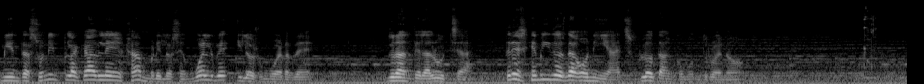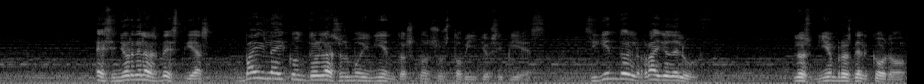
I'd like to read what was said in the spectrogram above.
mientras un implacable enjambre los envuelve y los muerde. Durante la lucha, tres gemidos de agonía explotan como un trueno. El señor de las bestias baila y controla sus movimientos con sus tobillos y pies, siguiendo el rayo de luz. Los miembros del coro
